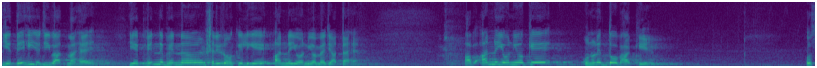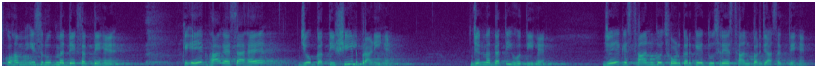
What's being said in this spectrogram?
ये देही जो जीवात्मा है, ये भिन्न भिन्न शरीरों के लिए अन्य योनियों में जाता है। अब अन्य योनियों के उन्होंने दो भाग किए। उसको हम इस रूप में देख सकते हैं कि एक भाग ऐसा है जो गतिशील प्राणी हैं, जिनमें गति होती है, जो एक स्थान को छोड़ करके दूसरे स्थान पर जा सकते हैं।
